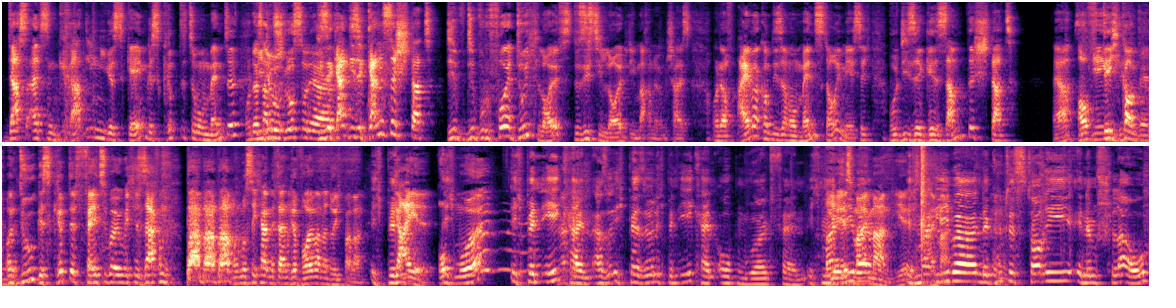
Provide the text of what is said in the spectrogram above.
Das als ein geradliniges Game, geskriptete Momente. Und das am du, Schluss so der- Diese, diese ganze Stadt, die, die, wo du vorher durchläufst, du siehst die Leute, die machen irgendeinen Scheiß. Und auf einmal kommt dieser Moment, storymäßig, wo diese gesamte Stadt ja, auf dich kommt. wendet. Und du geskriptet fällst über irgendwelche Sachen, bam, bam, bam, und musst dich halt mit deinen Revolvern da durchballern. Ich bin- Geil. ich- Open World? Ich bin eh kein, also ich persönlich bin eh kein Open World Fan. Ich mag Hier ist lieber, mein Mann, hier ich ist mag mein Mann. lieber eine gute Story in einem Schlauch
